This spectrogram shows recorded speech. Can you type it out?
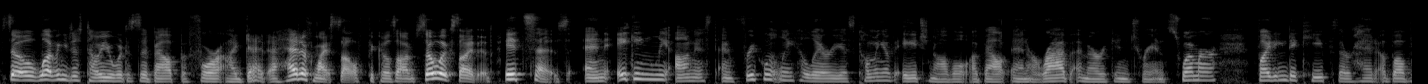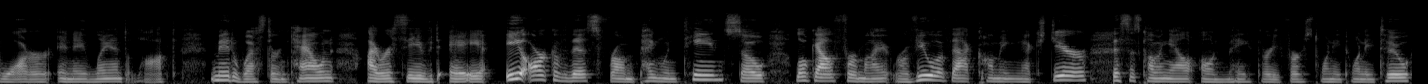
so let me just tell you what it's about before I get ahead of myself because I'm so excited. It says, an achingly honest and frequently hilarious coming-of-age novel about an Arab-American trans swimmer fighting to keep their head above water in a landlocked Midwestern town. I received a e-arc of this from Penguin Teen, so look out for my review of that coming next year. This is coming out on May 31st, 2022.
